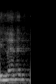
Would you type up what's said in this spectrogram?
11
